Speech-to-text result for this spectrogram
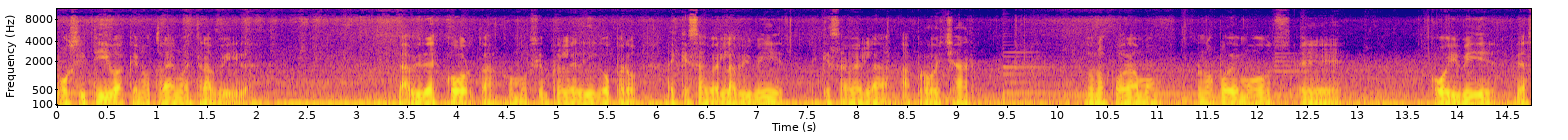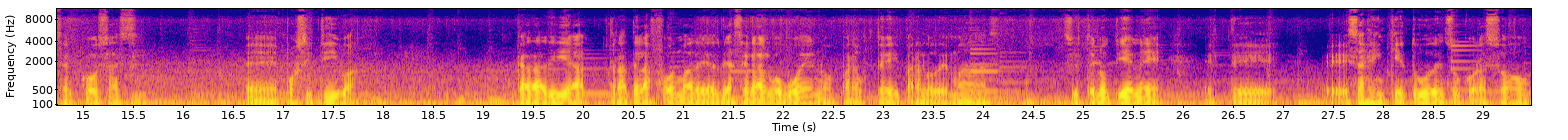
positivas que nos trae nuestra vida. La vida es corta, como siempre le digo, pero hay que saberla vivir, hay que saberla aprovechar. No nos podamos, no podemos eh, cohibir de hacer cosas eh, positivas. Cada día trate la forma de, de, hacer algo bueno para usted y para los demás. Si usted no tiene este, esas inquietudes en su corazón,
